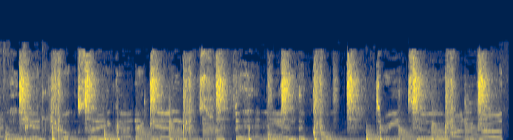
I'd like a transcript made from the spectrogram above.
trying to hear a joke, so you gotta get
